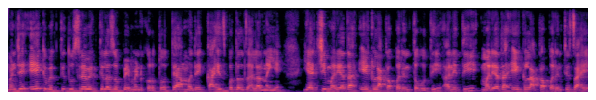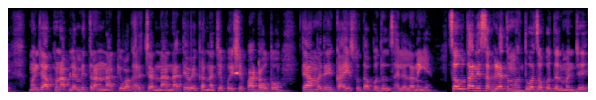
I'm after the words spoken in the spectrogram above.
म्हणजे एक व्यक्ती दुसऱ्या व्यक्तीला जो पेमेंट करतो त्यामध्ये काहीच बदल झाला नाही आहे याची मर्यादा एक लाखापर्यंत होती आणि ती मर्यादा एक लाखापर्यंतच आहे. म्हणजे आपण आपल्या मित्रांना किंवा घरच्यांना नातेवाईकांना जे पैसे पाठवतो त्या मध्ये काही सुद्धा बदल झालेला नाहीये. चौथा आणि सगळ्यात महत्त्वाचा बदल म्हणजे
